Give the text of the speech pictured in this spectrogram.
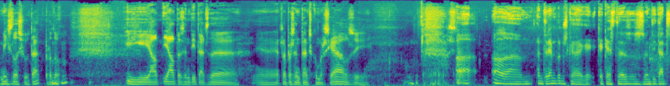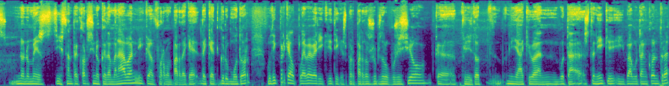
amics de la ciutat, perdó uh -huh. I, al, i altres entitats de eh, representants comercials i Uh, uh, entenem doncs, que, que aquestes entitats no només hi estan d'acord sinó que demanaven i que formen part d'aquest grup motor. Ho dic perquè al ple va haver-hi crítiques per part dels grups de l'oposició que fins i tot n'hi ha qui van votar estenir que hi va votar en contra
